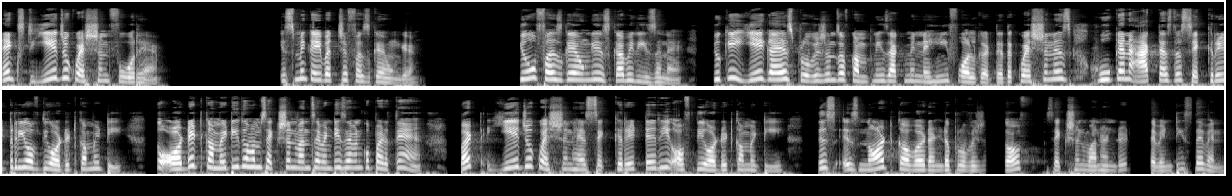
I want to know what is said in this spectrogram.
next ये जो क्वेश्चन फोर है, इसमें कई बच्चे फंस गए होंगे। क्यों फंस गए होंगे? इसका भी रीजन है। क्योंकि ये guys provisions of companies act में नहीं फॉल करते। The question is who can act as the secretary of the audit committee तो ऑडिट कमेटी तो हम सेक्शन 177 को पढ़ते हैं बट ये जो क्वेश्चन है secretary of the audit committee this is not covered under provision of section 177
